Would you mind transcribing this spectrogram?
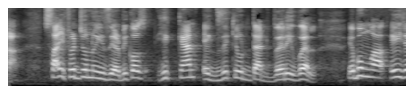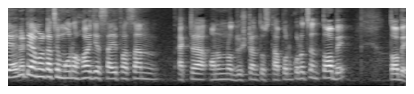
না। সাইফের জন্য easier because he can execute that very well এবং এই জায়গাটি আমার কাছে মনে হয় যে সাইফ হাসান একটা অনন্য দৃষ্টান্ত স্থাপন করেছেন। তবে তবে,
